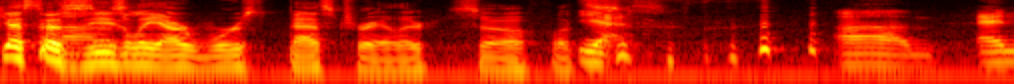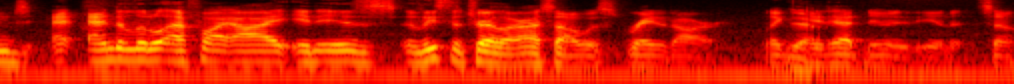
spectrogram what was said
Guest House is Um, easily our worst best trailer. So let's Yes. um, and and a little FYI, it is at least the trailer I saw was rated R. Like Yeah. it had nudity in it, so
